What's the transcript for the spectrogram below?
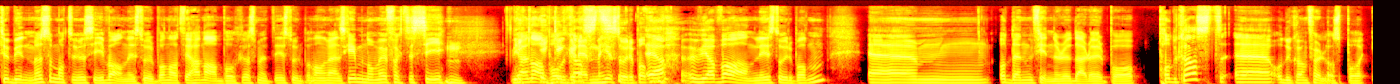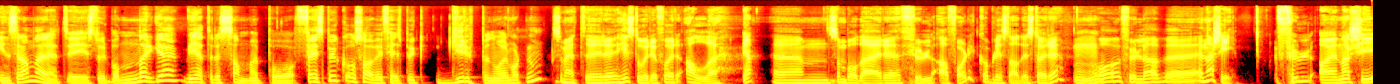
til å begynne med så måtte vi jo si vanlig historie på den, at vi har en annen podkast som heter Historie på den andre verdenskrig, men nå må vi faktisk si vi har en annen historiepodden. Ja, vi har vanlig historiepodden. Um, og den finner du der du hører på podkast. og du kan følge oss på Instagram. Der heter vi Historiepodden Norge. Vi heter det samme på Facebook, og så har vi Facebook-gruppen vår, Morten. Som heter Historie for alle. Ja. Um, som både er full av folk og blir stadig større, mm. og full av uh, energi. Full av energi.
